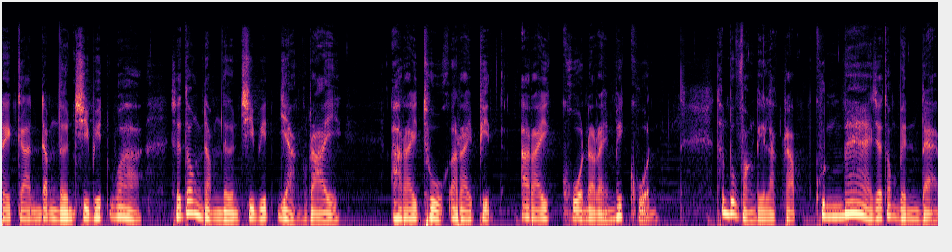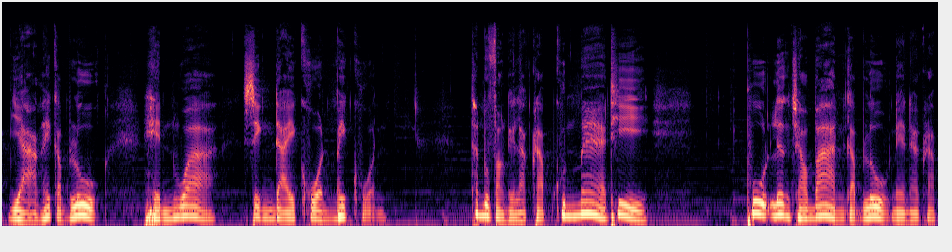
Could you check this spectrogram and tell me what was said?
ในการดำเนินชีวิตว่า จะต้องดำเนินชีวิตอย่างไร อะไรถูกอะไรผิด อะไรควรอะไรไม่ควร ท่านผู้ฟังดีละครับ คุณแม่จะต้องเป็นแบบอย่างให้กับลูก เห็นว่าสิ่งใดควรไม่ควร ท่านผู้ฟังดีละครับ คุณแม่ที่ พูดเรื่องชาวบ้านกับลูกเนี่ยนะครับ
